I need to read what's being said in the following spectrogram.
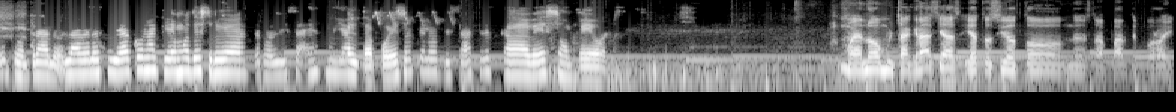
encontrarlo. La velocidad con la que hemos destruido la naturaleza es muy alta, por eso es que los desastres cada vez son peores. Bueno, muchas gracias y esto ha sido todo de nuestra parte por hoy.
